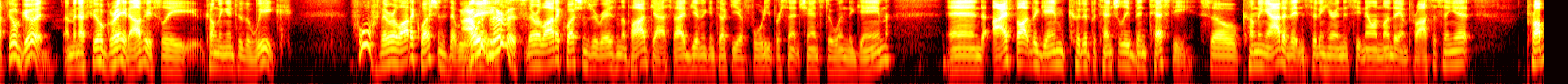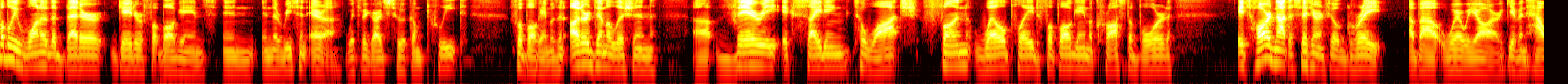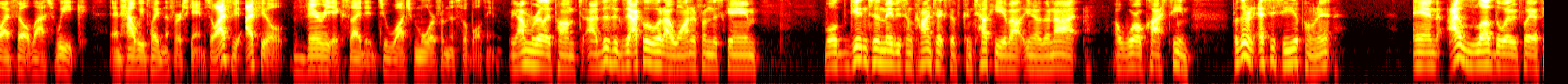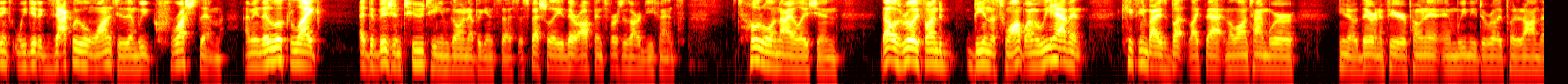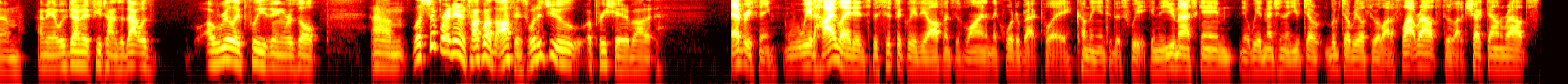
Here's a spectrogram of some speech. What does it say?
I feel good. I mean, I feel great. Obviously, coming into the week, whew, there were a lot of questions that we. I was nervous. There were a lot of questions we raised in the podcast. I had given Kentucky a forty percent chance to win the game, and I thought the game could have potentially been testy. So coming out of it and sitting here in this seat now on Monday and processing it, probably one of the better Gator football games in in the recent era with regards to a complete football game. It was an utter demolition. Uh, very exciting to watch. Fun, well played football game across the board. It's hard not to sit here and feel great about where we are, given how I felt last week and how we played in the first game. So I feel I feel very excited to watch more from this football team. Yeah, I'm really pumped. Uh, this is exactly what I wanted from this game. We'll get into maybe some context of Kentucky about, you know, they're not a world class team, but they're an SEC opponent. And I love the way we played. I think we did exactly what we wanted to. Then we crushed them. I mean, they looked like a Division two team going up against us, especially their offense versus our defense. Total annihilation. That was really fun to be in the swamp. I mean, we haven't kicked anybody's butt like that in a long time where, you know, they're an inferior opponent and we need to really put it on them. I mean, we've done it a few times, but that was a really pleasing result. Um, let's jump right in and talk about the offense. What did you appreciate about it? Everything. We had highlighted specifically the offensive line and the quarterback play coming into this week. In the UMass game, you know, we had mentioned that Luke Del Rio threw a lot of flat routes, threw a lot of check down routes,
